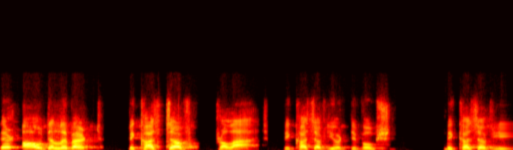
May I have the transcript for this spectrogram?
They're all delivered because of Prahlad, because of your devotion, because of you,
